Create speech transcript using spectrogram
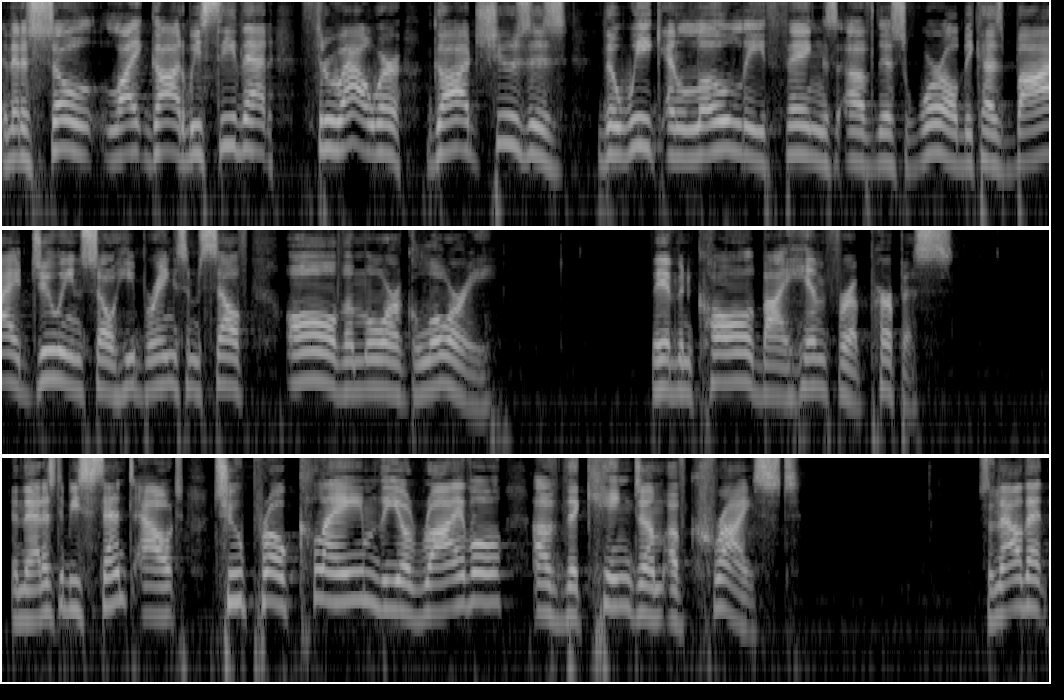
And that is so like God. We see that throughout where God chooses the weak and lowly things of this world because by doing so, he brings himself all the more glory. They have been called by him for a purpose, and that is to be sent out to proclaim the arrival of the kingdom of Christ. So now that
